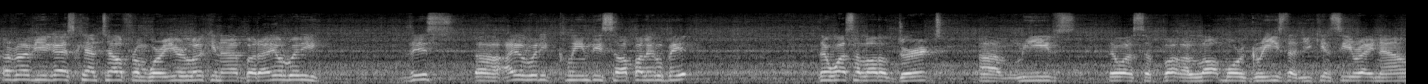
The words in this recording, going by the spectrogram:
I don't know if you guys can tell from where you're looking at, but I already, this, uh, I already cleaned this up a little bit. There was a lot of dirt, uh, leaves, there was a, a, lot more grease than you can see right now.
